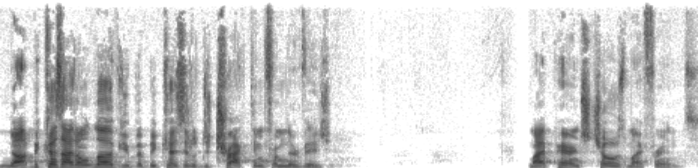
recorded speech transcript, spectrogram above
Not because I don't love you, but because it'll detract them from their vision. My parents chose my friends.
